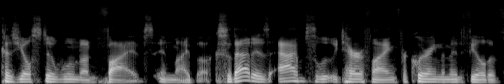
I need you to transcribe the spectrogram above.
because you'll still wound on fives in my book. So that is absolutely terrifying for clearing the midfield of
